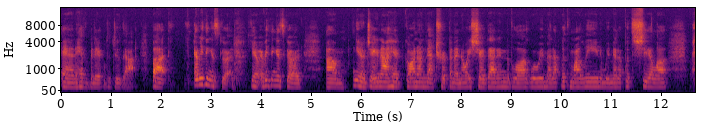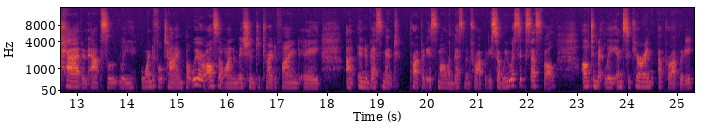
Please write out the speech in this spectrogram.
and I haven't been able to do that. But everything is good. You know, everything is good um, you know, Jay and I had gone on that trip, and I know I shared that in the vlog where we met up with Marlene and we met up with Sheila. Had an absolutely wonderful time, but we were also on a mission to try to find a um, an investment property, a small investment property. So we were successful ultimately in securing a property.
